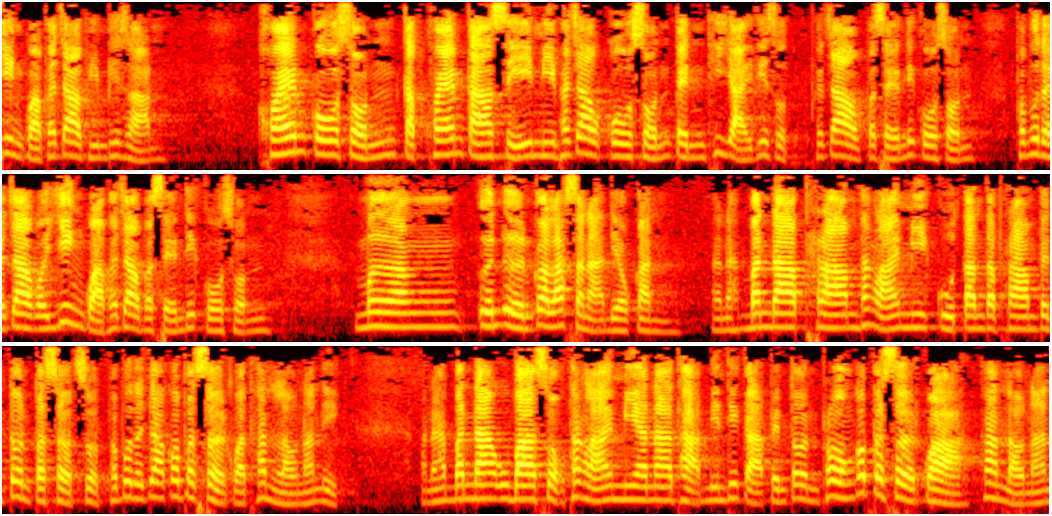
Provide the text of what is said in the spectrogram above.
ยิ่งกว่าพระเจ้าพิมพิสาร แคว้นโกศลกับแคว้นกาสีมีพระเจ้าโกศลเป็นที่ใหญ่ที่สุด พระเจ้าประเสริฐที่โกศล พระพุทธเจ้าก็ยิ่งกว่าพระเจ้าประเสริฐที่โกศล เมืองอื่นๆก็ลักษณะเดียวกันนะบรรดาพราหมณ์ทั้งหลายมีกูตันตพราหมณ์เป็นต้นประเสริฐสุด พระพุทธเจ้าก็ประเสริฐกว่าท่านเหล่านั้นอีกนะบรรดาอุบาสกทั้งหลายมีอนาถามินทิกะเป็นต้น พระองค์ก็ประเสริฐกว่าท่านเหล่านั้น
